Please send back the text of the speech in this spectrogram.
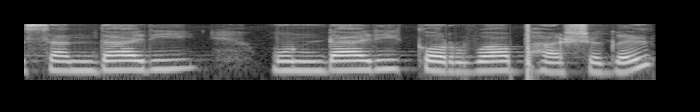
സന്താരി, മുണ്ടാരി കൊർവ ഭാഷകൾ.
